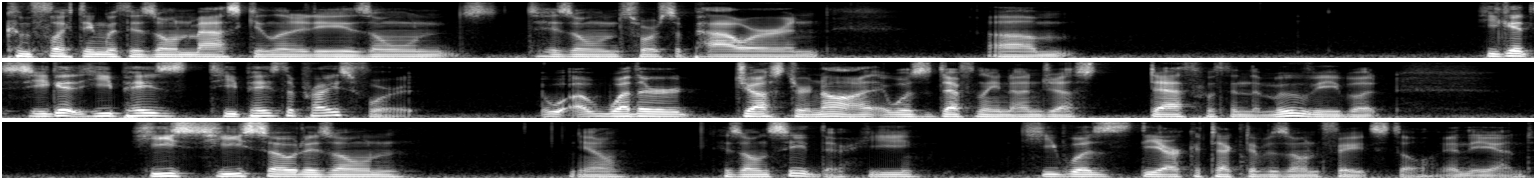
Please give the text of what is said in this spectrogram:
conflicting with his own masculinity, his own his own source of power, and um, he gets he get he pays he pays the price for it, whether just or not. It was definitely an unjust death within the movie, but he's he sowed his own, you know, his own seed there. He he was the architect of his own fate still in the end.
